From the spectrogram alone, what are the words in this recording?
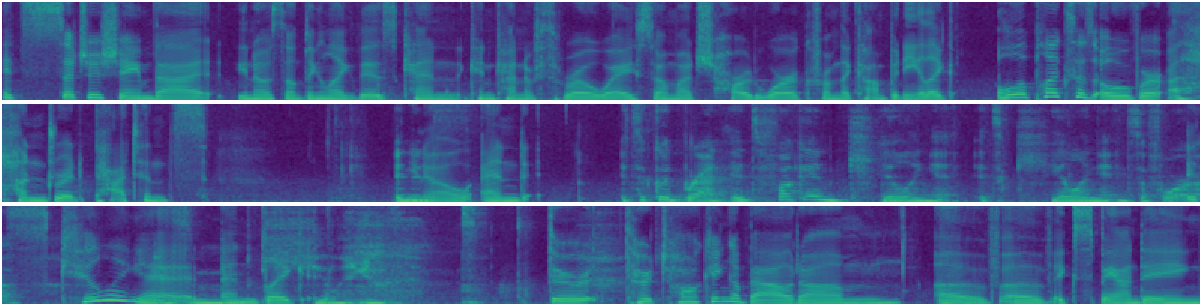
it's such a shame that you know something like this can can kind of throw away so much hard work from the company like olaplex has over a hundred patents And you know and it's a good brand. It's fucking killing it. It's killing it in Sephora. it's killing it It's and like killing it. they're they're talking about um of of expanding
